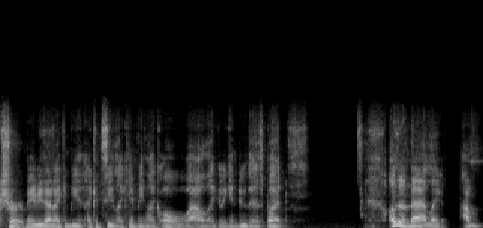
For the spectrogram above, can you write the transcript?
sure, maybe then I can be I can see like him being like, oh wow, like we can do this. But other than that, like I'm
